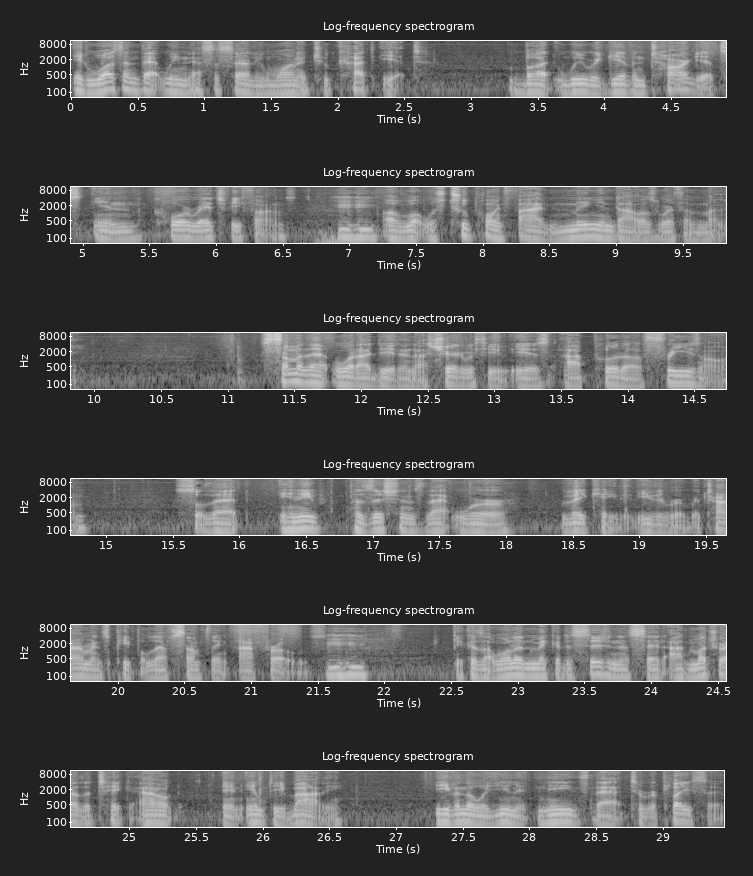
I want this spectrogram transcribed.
it wasn't that we necessarily wanted to cut it, but we were given targets in core Reg fee funds mm-hmm. of what was $2.5 million worth of money. Some of that, what I did, and I shared with you, is I put a freeze on so that any positions that were vacated, either retirements, people left something, I froze. Mm-hmm. Because I wanted to make a decision that said I'd much rather take out an empty body, even though a unit needs that to replace it,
